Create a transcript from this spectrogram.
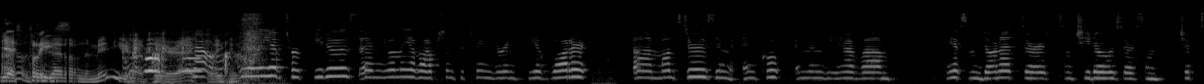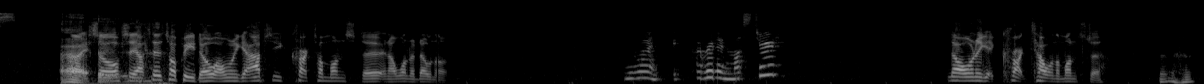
I yes, don't see please. that on the menu Uh, up here, now, actually. we only have torpedoes, and you only have options between drinks. We have water, uh, monsters, and, and Coke, and then we have um, we have some donuts or some Cheetos or some chips. Alright, so obviously after the torpedo, I want to get absolutely cracked on monster, and I want a donut. You want it covered in mustard? No, I want to get cracked out on the monster.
